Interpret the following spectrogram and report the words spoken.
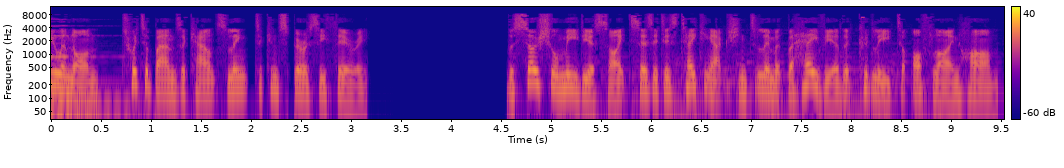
QAnon, Twitter bans accounts linked to conspiracy theory. The social media site says it is taking action to limit behavior that could lead to offline harm.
